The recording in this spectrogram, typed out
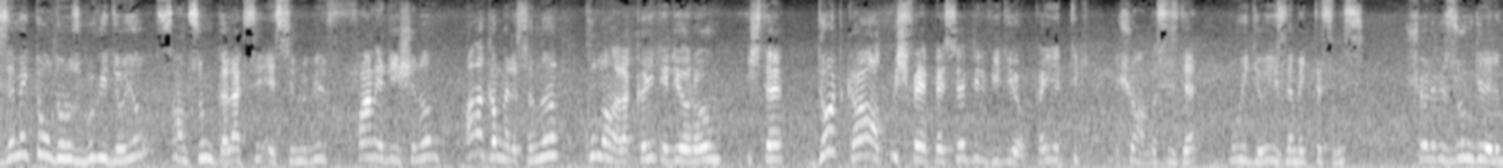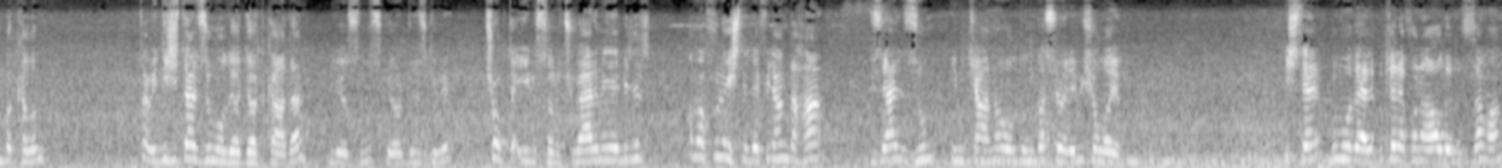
İzlemekte olduğunuz bu videoyu Samsung Galaxy S21 Fan Edition'ın ana kamerasını kullanarak kayıt ediyorum. İşte 4K 60 FPS bir video kaydettik. E şu anda siz de bu videoyu izlemektesiniz. Şöyle bir zoom girelim bakalım. Tabi dijital zoom oluyor 4K'da biliyorsunuz gördüğünüz gibi. Çok da iyi bir sonuç vermeyebilir. Ama Full HD'de falan daha güzel zoom imkanı olduğunu da söylemiş olayım. İşte bu model, bu telefonu aldığınız zaman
